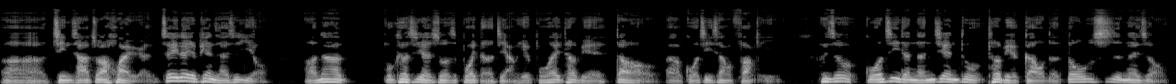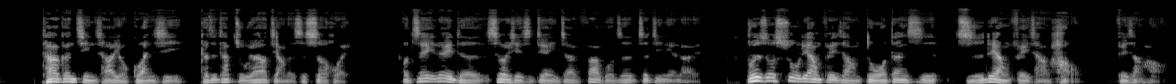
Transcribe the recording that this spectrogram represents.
呃，警察抓坏人这一类的片子还是有啊。那不客气的说，是不会得奖，也不会特别到呃国际上放映。所以说，国际的能见度特别高的都是那种，它跟警察有关系，可是它主要要讲的是社会。哦，这一类的社会写实电影在法国这这几年来，不是说数量非常多，但是质量非常好，非常好。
